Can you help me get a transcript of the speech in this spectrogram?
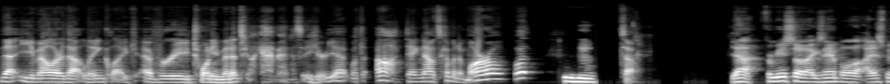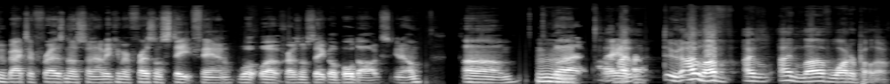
that email or that link like every 20 minutes. You're like, "Ah, man, is it here yet? What? The, oh, dang! Now it's coming tomorrow. What?" Mm-hmm. So, yeah, for me, so example, I just moved back to Fresno, so now I became a Fresno State fan. What? What? Fresno State go Bulldogs, you know. Um, mm. but I, I, uh, dude, I love I I love water polo.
